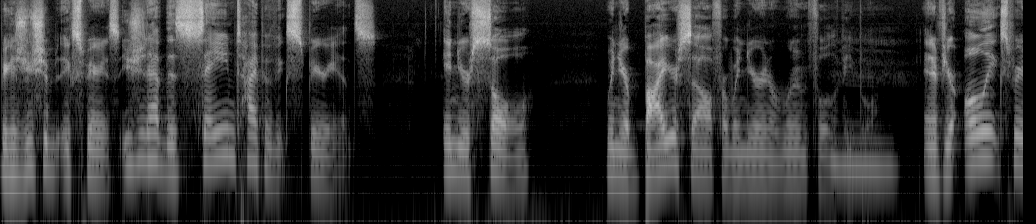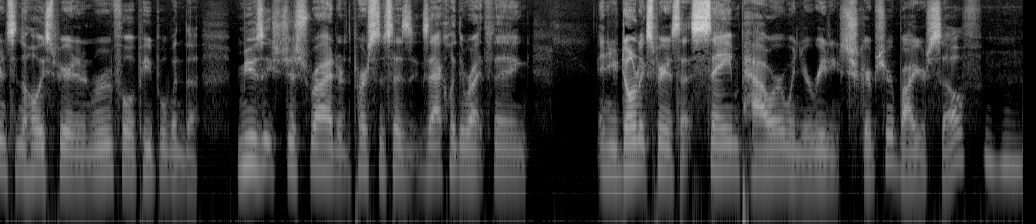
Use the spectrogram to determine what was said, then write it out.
because you should experience you should have the same type of experience in your soul when you're by yourself or when you're in a room full of people. And if you're only experiencing the Holy Spirit in a room full of people when the music's just right or the person says exactly the right thing and you don't experience that same power when you're reading scripture by yourself, Mm-hmm.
